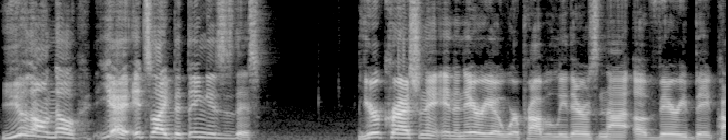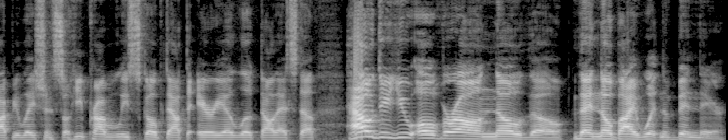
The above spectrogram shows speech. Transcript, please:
you don't know. Yeah, it's like the thing is, is this. You're crashing it in an area where probably there's not a very big population, so he probably scoped out the area, looked all that stuff. How do you overall know though that nobody wouldn't have been there?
